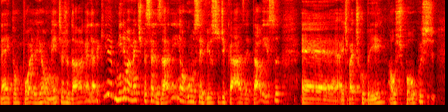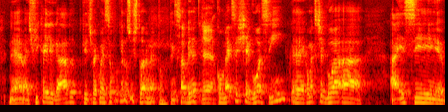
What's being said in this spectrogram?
Né? Então pode realmente ajudar a galera que é minimamente especializada em alguns serviços de casa e tal. E isso é, a gente vai descobrir aos poucos, né? Mas fica aí ligado, porque a gente vai conhecer um pouquinho da sua história, né? Pô? Tem que saber É. como é que você chegou assim, é, como é que você chegou a, a, a esse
